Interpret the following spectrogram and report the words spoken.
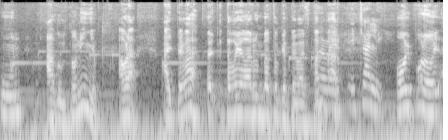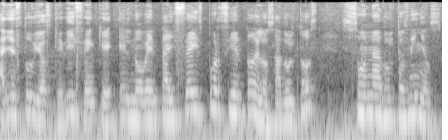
un adulto niño. Ahora, ahí te va, te voy a dar un dato que te va a espantar. A ver, échale. Hoy por hoy hay estudios que dicen que el 96% de los adultos son adultos niños.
